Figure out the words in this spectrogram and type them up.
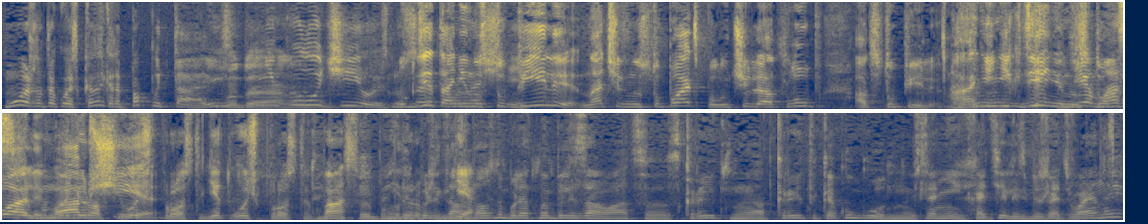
можно такое сказать, когда попытались, Ну и да. не получилось. Ну, с где-то они начни. наступили, начали наступать, получили отлуп, отступили. А они нигде не Где наступали вообще. Очень просто. Где-то очень просто. Массовые Они бомбардировки. были- Где? должны были отмобилизоваться, скрытно, открыто, как угодно. Если они хотели избежать войны,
